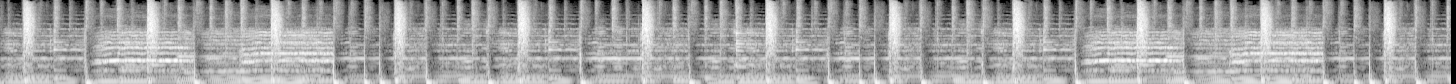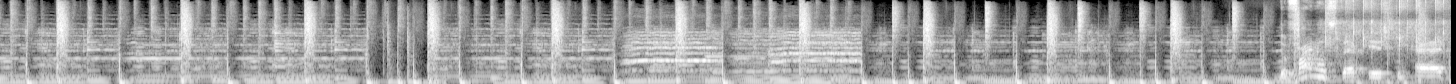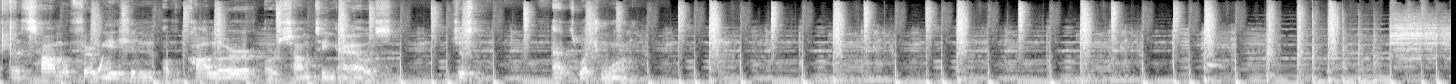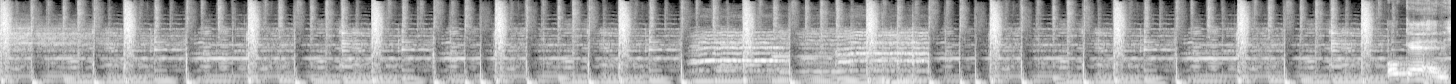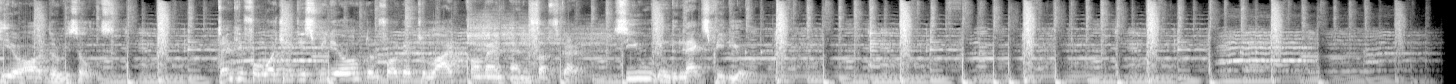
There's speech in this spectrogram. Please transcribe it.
The final step is to add uh, some variation of color or something else. Just add what you want. Okay and here are the results. Thank you for watching this video. Don't forget to like, comment and subscribe. See you in the next video.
